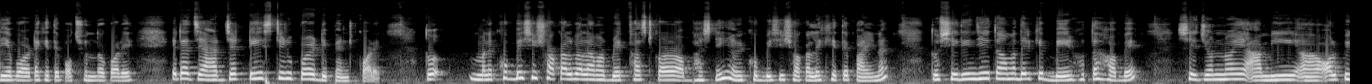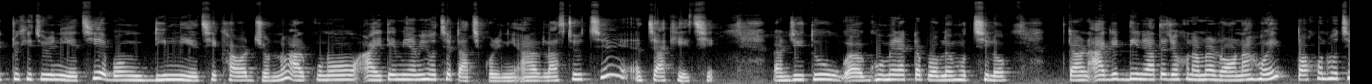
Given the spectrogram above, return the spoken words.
দিয়ে পরোটা খেতে পছন্দ করে। এটা যার যার টেস্টের উপরে ডিপেন্ড করে। তো মানে খুব বেশি সকালবেলা আমার ব্রেকফাস্ট করার অভ্যাস নেই, আমি খুব বেশি সকালে খেতে পারি না। তো সেদিন যেহেতু আমাদেরকে বের হতে হবে, সেজন্যই আমি অল্প একটু খিচুড়ি নিয়েছি এবং ডিম নিয়েছি খাওয়ার জন্য, আর কোনো আইটেমই আমি হচ্ছে টাচ করিনি। আর লাস্টে হচ্ছে চা খেয়েছি। কারণ যেহেতু ঘুমের একটা প্রবলেম হচ্ছিল কারণ আগের দিন রাতে যখন আমরা রওনা হই, তখন হচ্ছে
